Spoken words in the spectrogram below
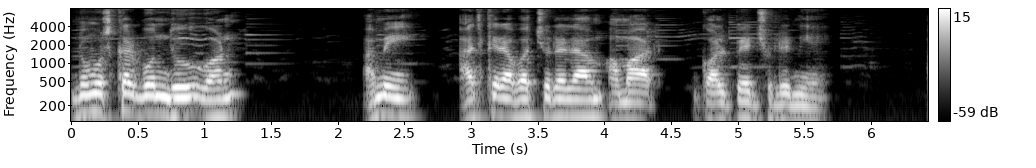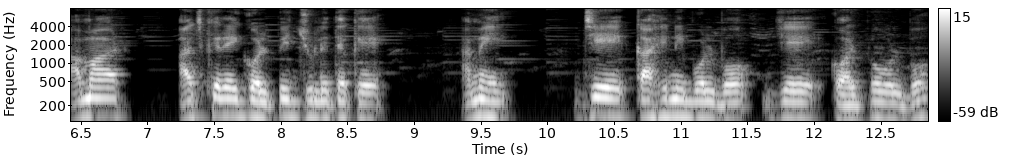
নমস্কার বন্ধুগণ। আমি আজকের আবার চলে এলাম আমার গল্পের ঝুলি নিয়ে। আমার আজকের এই গল্পের ঝুলি থেকে আমি যে কাহিনী বলব, যে গল্প বলব,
